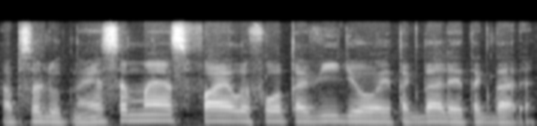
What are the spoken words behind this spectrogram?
абсолютно смс, файлы, фото, видео и так далее, и так далее.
